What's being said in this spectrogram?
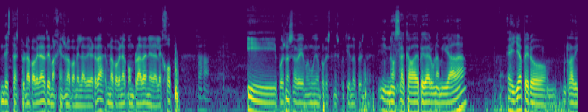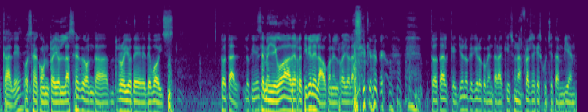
de estas, pero una Pamela no te imaginas una Pamela de verdad, una Pamela comprada en el Alehop. Y pues no sabemos muy bien por qué están discutiendo, pero están discutiendo. Y nos acaba de pegar una mirada, ella, pero radical, ¿eh? O sea, con rayos láser, onda, rollo de, de Voice. Total, lo que yo Se me llegó a derretir el helado con el rayo láser que me pegó. Total, que yo lo que quiero comentar aquí es una frase que escuché también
